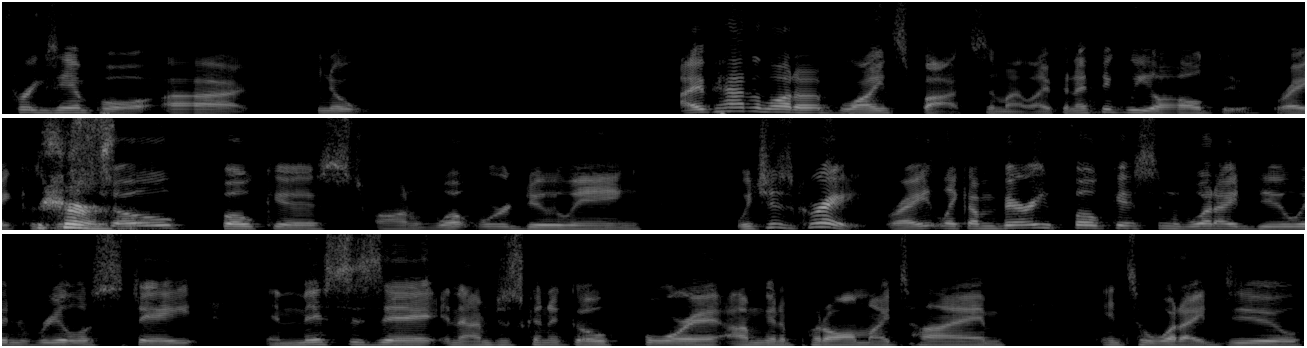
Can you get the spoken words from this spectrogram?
for example uh you know I've had a lot of blind spots in my life, and I think we all do, right? Because sure. we're so focused on what we're doing, which is great, right? Like I'm very focused in what I do in real estate, and this is it, and I'm just gonna go for it. I'm gonna put all my time into what I do.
